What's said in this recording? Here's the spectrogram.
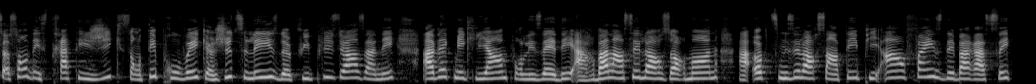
ce sont des stratégies qui sont éprouvées que j'utilise depuis plusieurs années avec mes clientes pour les aider à rebalancer leurs hormones, à optimiser leur santé, puis enfin se débarrasser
